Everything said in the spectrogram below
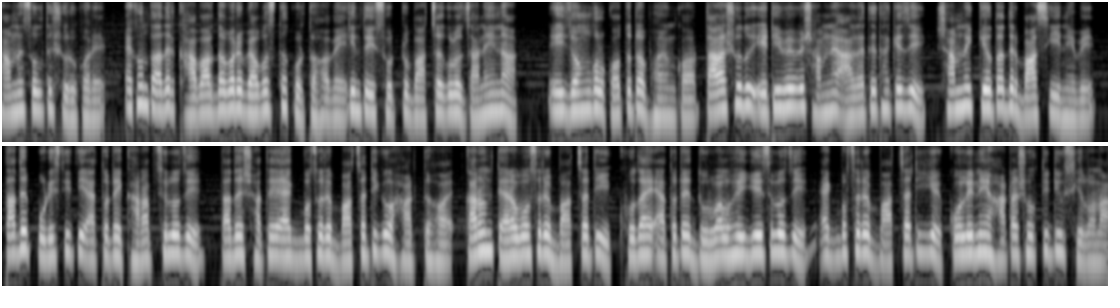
সামনে চলতে শুরু করে। এখন তাদের খাবার দাবারের ব্যবস্থা করতে হবে। কিন্তু এই ছোট্ট বাচ্চাগুলো জানেই না এই জঙ্গল কতটা ভয়ঙ্কর। তারা শুধু এটি ভেবে সামনে আগাতে থাকে যে সামনে কেউ তাদের বাঁচিয়ে নেবে। তাদের পরিস্থিতি এতটাই খারাপ ছিল যে তাদের সাথে এক বছরের বাচ্চাটিকেও হারতে হয়। কারণ তেরো বছরের বাচ্চাটি ক্ষুধায় এতটাই দুর্বল হয়ে গিয়েছিল যে এক বছরের বাচ্চাটিকে কোলে নিয়ে হাঁটা শক্তিটিও ছিল না।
